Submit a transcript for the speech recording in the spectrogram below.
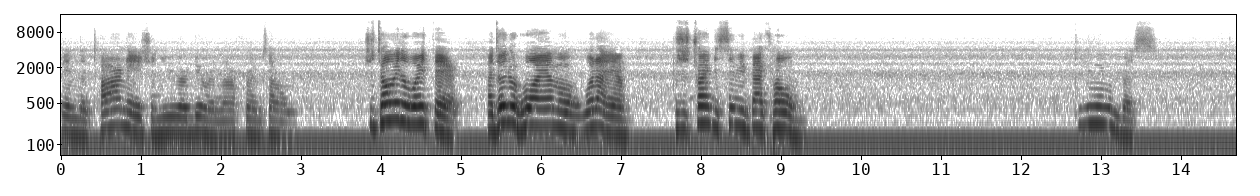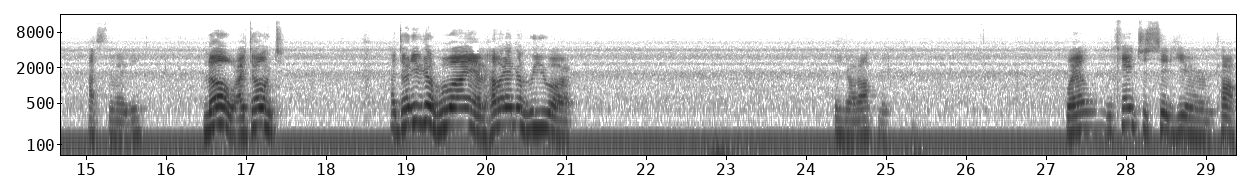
in the tarnation you are doing in our friend's home? She told me to wait there. I don't know who I am or what I am, but she's trying to send me back home. Do you remember us? asked the lady. No, I don't. I don't even know who I am. How would I know who you are? He got off me. Well, we can't just sit here and talk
